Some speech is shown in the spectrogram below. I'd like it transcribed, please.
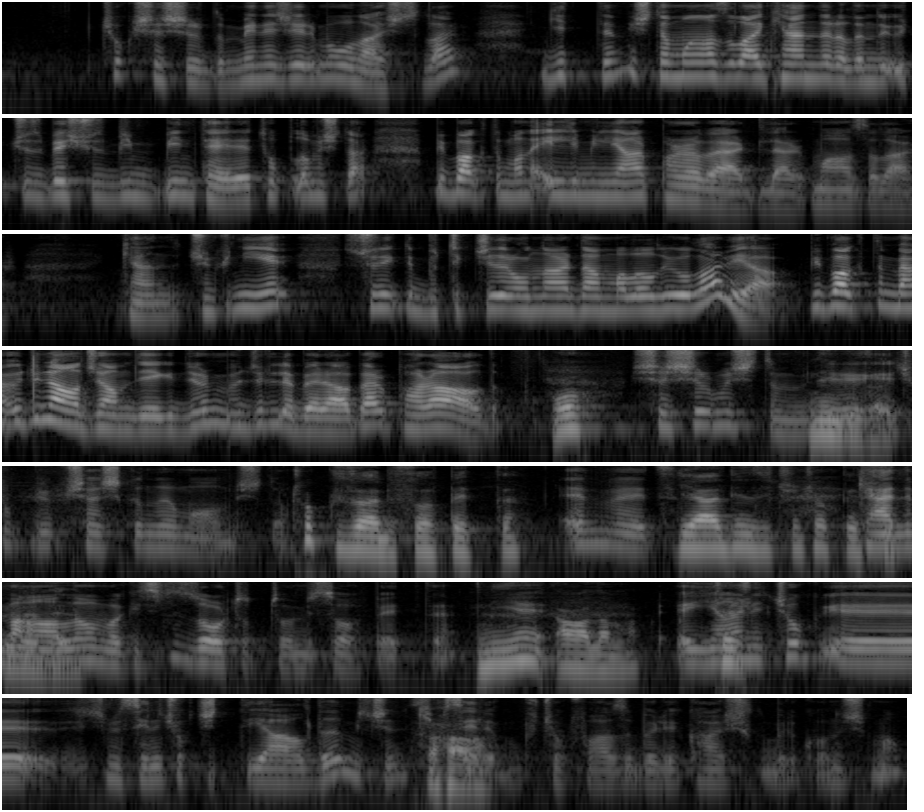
Çok şaşırdım. Menajerime ulaştılar. Gittim işte mağazalar kendi aralarında 300, 500, 1000, 1000 TL toplamışlar. Bir baktım bana 50 milyar para verdiler mağazalar. Kendi. Çünkü niye? Sürekli butikçiler onlardan mal alıyorlar ya. Bir baktım ben ödül alacağım diye gidiyorum. Ödülle beraber para aldım. Oh Şaşırmıştım. Ne Bir- güzel. Çok büyük bir şaşkınlığım olmuştu. çok güzel bir sohbetti. Evet. Geldiğiniz için çok teşekkür Kendime ederim. ağlamamak için zor tuttuğum bir sohbetti. Niye ağlamak? E yani çok e, şimdi seni çok ciddiye aldığım için kimseyle çok fazla böyle karşılıklı böyle konuşmam.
